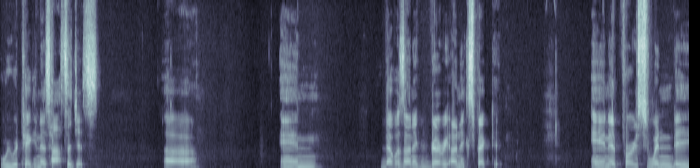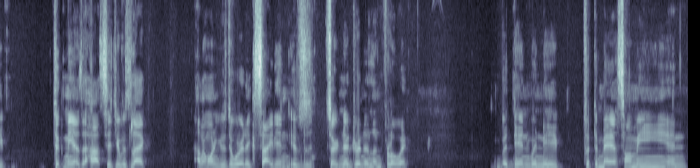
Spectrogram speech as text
we were taken as hostages. Uh, and that was un very unexpected. And at first when they took me as a hostage, it was like, I don't want to use the word exciting, it was a certain adrenaline flowing. But then when they put the mask on me and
